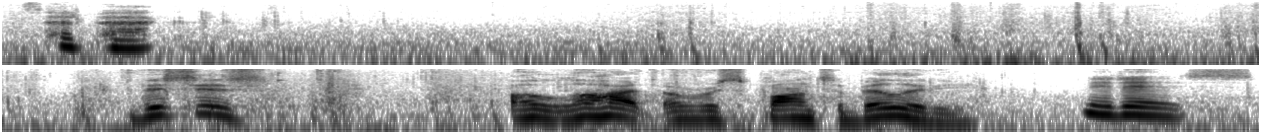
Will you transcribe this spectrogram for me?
Let's head back. This is a lot of responsibility. It is.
